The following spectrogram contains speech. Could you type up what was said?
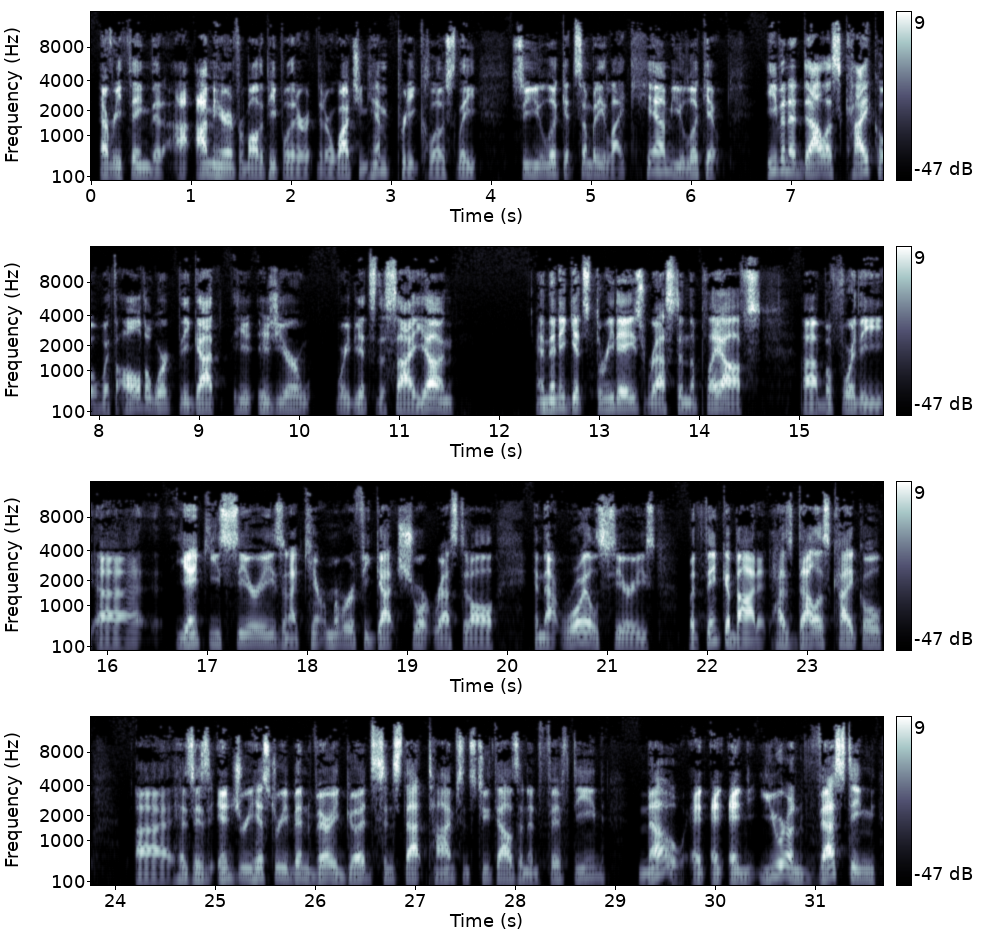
everything that I, am hearing from all the people that are that are watching him pretty closely. So you look at somebody like him, you look at even a Dallas Keuchel with all the work that he got his year where he gets the Cy Young, and then he gets three days rest in the playoffs uh, before the uh, Yankees series, and I can't remember if he got short rest at all in that Royals series. But think about it: has Dallas Keuchel uh, has his injury history been very good since that time, since 2015? No, and and, and you're investing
